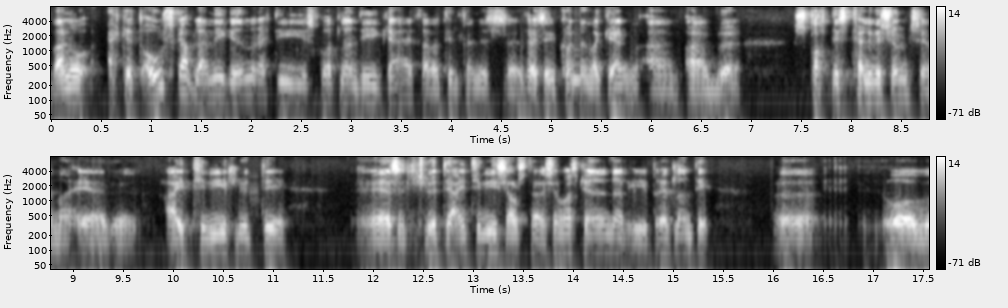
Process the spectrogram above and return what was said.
var nú ekkert óskaplega mikið umrætt í Skotlandi í gæð, það var til dæmis uh, þessi konum að gerð af, af uh, Scottish Television sem er ITV hluti, hluti ITV sjálfstæði sjónvarskeðunar í Breitlandi og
